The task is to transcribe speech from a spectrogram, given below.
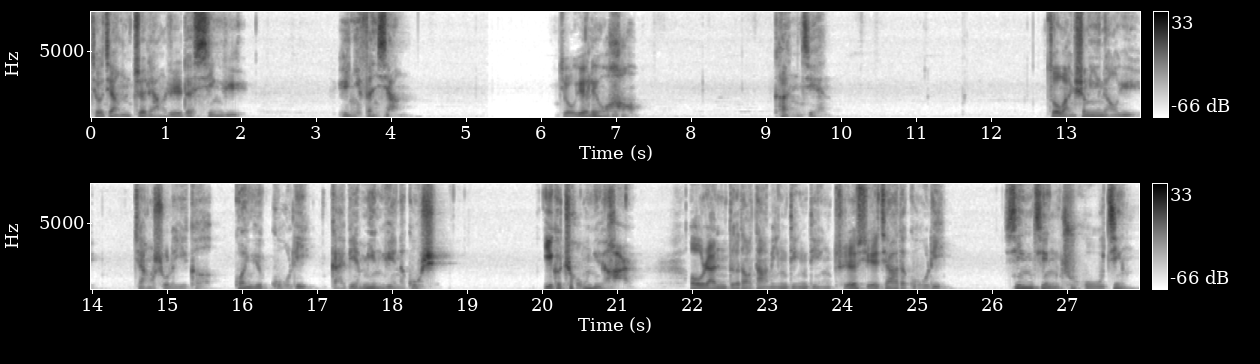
就将这两日的心语与你分享。九月六号，看见。昨晚声音疗愈讲述了一个关于鼓励改变命运的故事。一个丑女孩。偶然得到大名鼎鼎哲学家的鼓励，心境处境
